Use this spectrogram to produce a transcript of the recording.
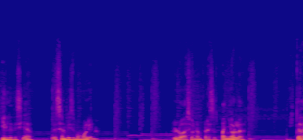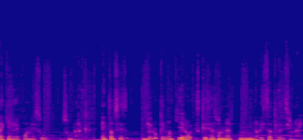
Y le decía, es el mismo molino. Lo hace una empresa española cada quien le pone su, su marca. Entonces, yo lo que no quiero es que seas un minorista tradicional.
